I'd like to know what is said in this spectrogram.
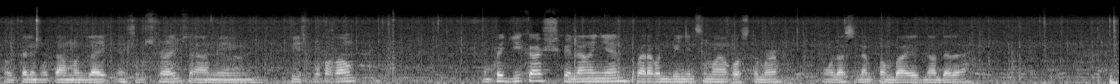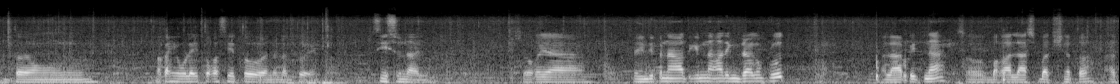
huwag kalimutang mag-like and subscribe sa aming Facebook account. Siyempre, Gcash, kailangan yan para convenient sa mga customer. Wala silang pambayad na dala. Ito yung nakahiwalay ito kasi ito, ano lang to eh, seasonal. So kaya sa hindi pa nakatikim ng ating dragon fruit, malapit na. So baka last batch na to at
